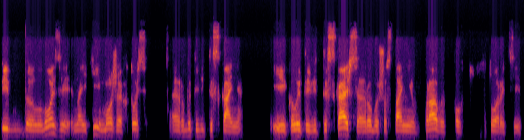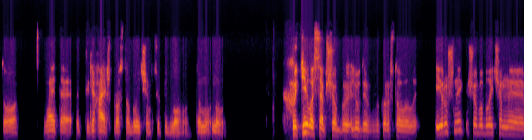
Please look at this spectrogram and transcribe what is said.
підлозі, на якій може хтось е, робити відтискання. І коли ти відтискаєшся, робиш останні вправи по повториці, то знаєте, ти лягаєш просто обличчям в цю підлогу. Тому ну хотілося б, щоб люди використовували і рушник, щоб обличчям не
